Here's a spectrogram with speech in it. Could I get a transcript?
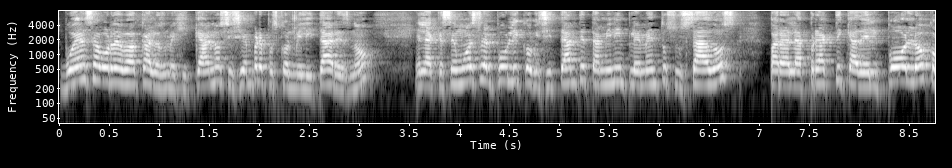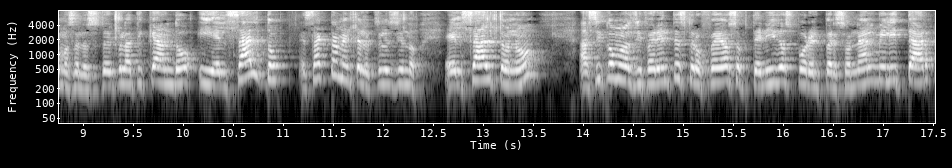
buen sabor de vaca a los mexicanos y siempre pues con militares, ¿no? En la que se muestra el público visitante también implementos usados para la práctica del polo, como se los estoy platicando, y el salto, exactamente lo que estoy diciendo, el salto, ¿no? Así como los diferentes trofeos obtenidos por el personal militar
